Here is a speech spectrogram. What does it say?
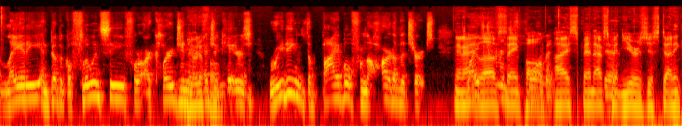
laity and biblical fluency for our clergy and our educators, reading the Bible from the heart of the church. And I love St. Paul. I spent I've yeah. spent years just studying.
